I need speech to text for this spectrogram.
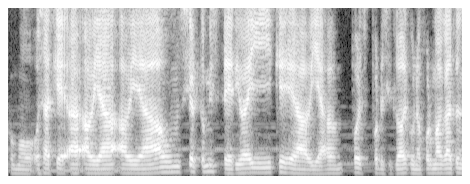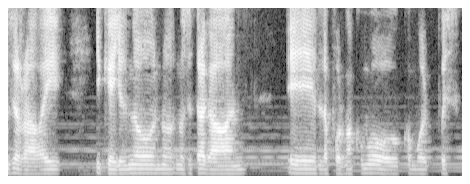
como, o sea, que ha- había, había un cierto misterio ahí, que había, pues por decirlo de alguna forma, gato encerrado ahí y que ellos no, no, no se tragaban eh, la forma como, como pues,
